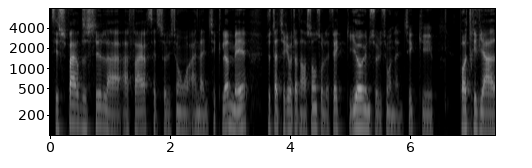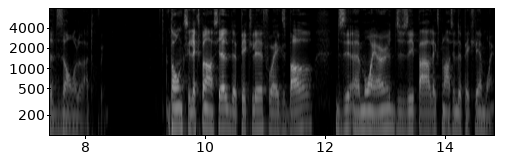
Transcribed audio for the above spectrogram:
C'est super difficile à, faire cette solution analytique-là, mais juste attirer votre attention sur le fait qu'il y a une solution analytique qui est pas triviale, disons, là, à trouver. Donc, c'est l'exponentielle de Peclet fois x bar, euh, moins 1, divisé par l'exponentielle de Peclet moins 1.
